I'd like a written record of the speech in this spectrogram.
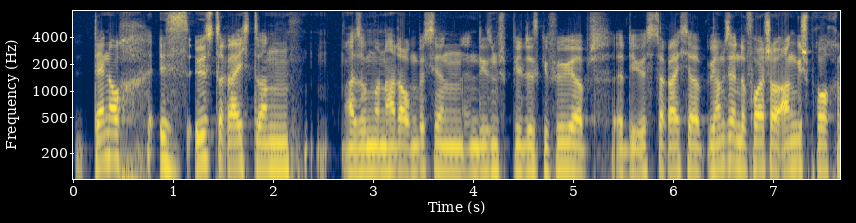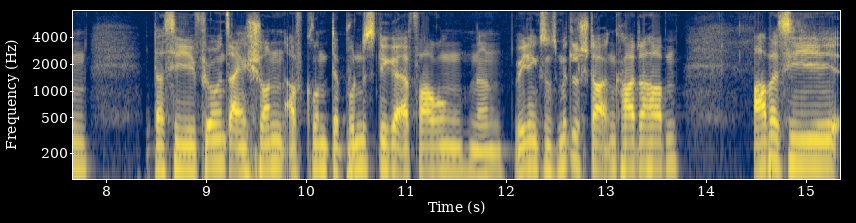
Dennoch ist Österreich dann, also man hat auch ein bisschen in diesem Spiel das Gefühl gehabt, äh, die Österreicher, wir haben es ja in der Vorschau angesprochen, dass sie für uns eigentlich schon aufgrund der Bundesliga-Erfahrung einen wenigstens mittelstarken Kader haben. Aber sie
